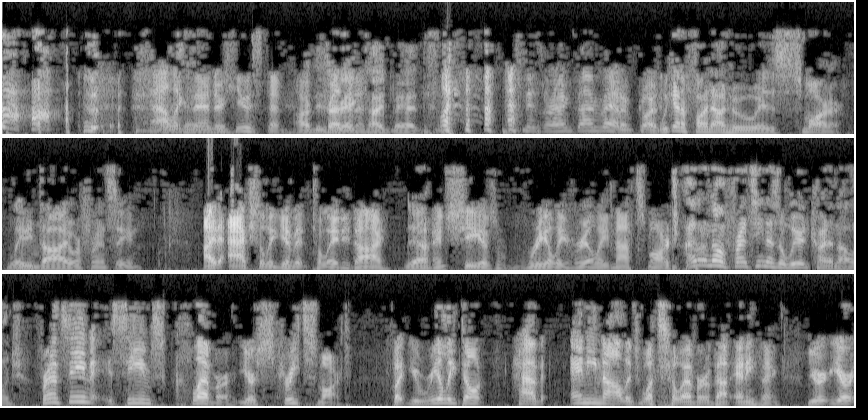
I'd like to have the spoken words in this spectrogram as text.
Alexander Houston, our And his president. ragtime band. his ragtime band, of course. we got to find out who is smarter, Lady Di or Francine. I'd actually give it to Lady Di, Yeah. and she is really, really not smart. I don't know. Francine has a weird kind of knowledge. Francine seems clever. You're street smart, but you really don't have any knowledge whatsoever about anything. You're you're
